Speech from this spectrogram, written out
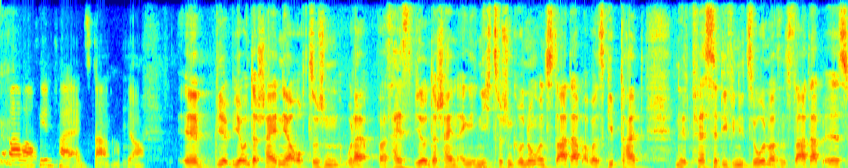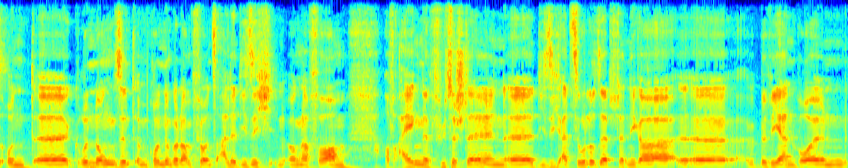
Das war aber auf jeden Fall ein Startup, ja. Äh, wir, wir unterscheiden ja auch zwischen, oder was heißt, wir unterscheiden eigentlich nicht zwischen Gründung und Startup, aber es gibt halt eine feste Definition, was ein Startup ist. Und äh, Gründungen sind im Grunde genommen für uns alle, die sich in irgendeiner Form auf eigene Füße stellen, äh, die sich als Solo-Selbstständiger äh, bewähren wollen, äh,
